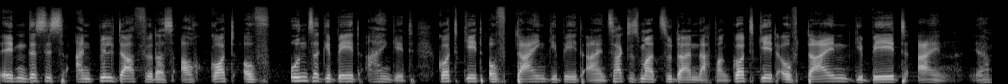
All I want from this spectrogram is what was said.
Eben das ist ein Bild dafür, dass auch Gott auf unser Gebet eingeht. Gott geht auf dein Gebet ein. Sag das mal zu deinen Nachbarn. Gott geht auf dein Gebet ein. Ja.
